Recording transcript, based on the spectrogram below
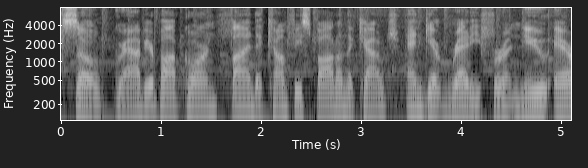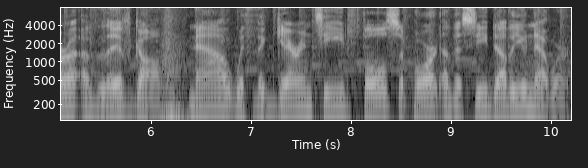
So, grab your popcorn, find a comfy spot on the couch, and get ready for a new era of LIV Golf. Now, with the guaranteed full support of the CW network,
